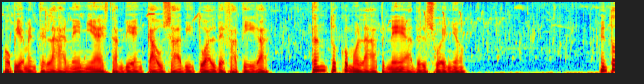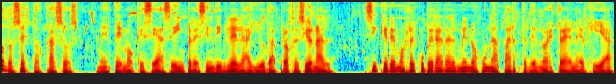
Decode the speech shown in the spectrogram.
Obviamente la anemia es también causa habitual de fatiga, tanto como la apnea del sueño. En todos estos casos, me temo que se hace imprescindible la ayuda profesional si queremos recuperar al menos una parte de nuestra energía,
